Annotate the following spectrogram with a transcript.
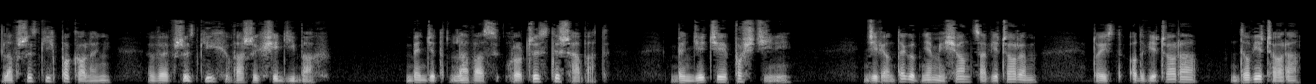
dla wszystkich pokoleń, we wszystkich waszych siedzibach. Będzie to dla was uroczysty szabat. Będziecie pościli. Dziewiątego dnia miesiąca wieczorem, to jest od wieczora do wieczora,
